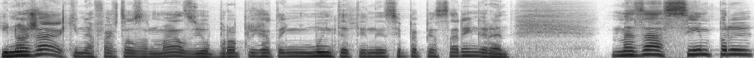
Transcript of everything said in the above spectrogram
E nós já aqui na 5000 Miles, eu próprio já tenho muita tendência para pensar em grande. Mas há sempre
